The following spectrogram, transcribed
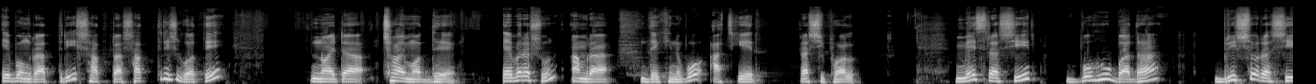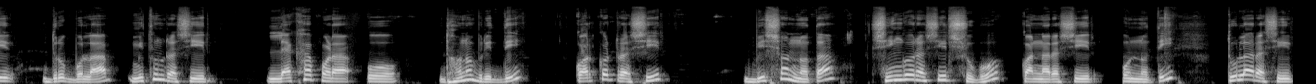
এবং রাত্রি সাতটা সাতত্রিশ গতে, নয়টা ছয় মধ্যে। এবার আসুন আমরা দেখে নেব আজকের রাশিফল। মেষ রাশির বহু বাধা, বৃষ রাশির দ্রব্যলাভ মিথুন রাশির লেখাপড়া ও ধনবৃদ্ধি, কর্কট রাশির বিষণ্নতা সিংহ রাশির শুভ, কন্যা রাশির উন্নতি, তুলা রাশির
